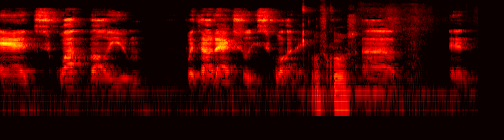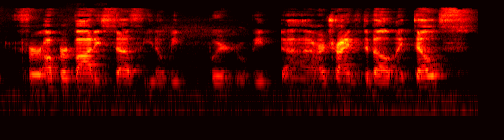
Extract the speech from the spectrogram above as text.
add squat volume without actually squatting. Of course. Uh, and for upper body stuff, you know, we we're, we uh, are trying to develop my delts,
